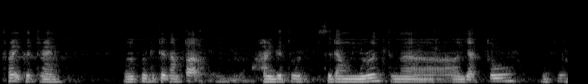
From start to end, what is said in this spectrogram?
trade ikut trend. Walaupun kita nampak harga tu sedang menurun, tengah jatuh. Okay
